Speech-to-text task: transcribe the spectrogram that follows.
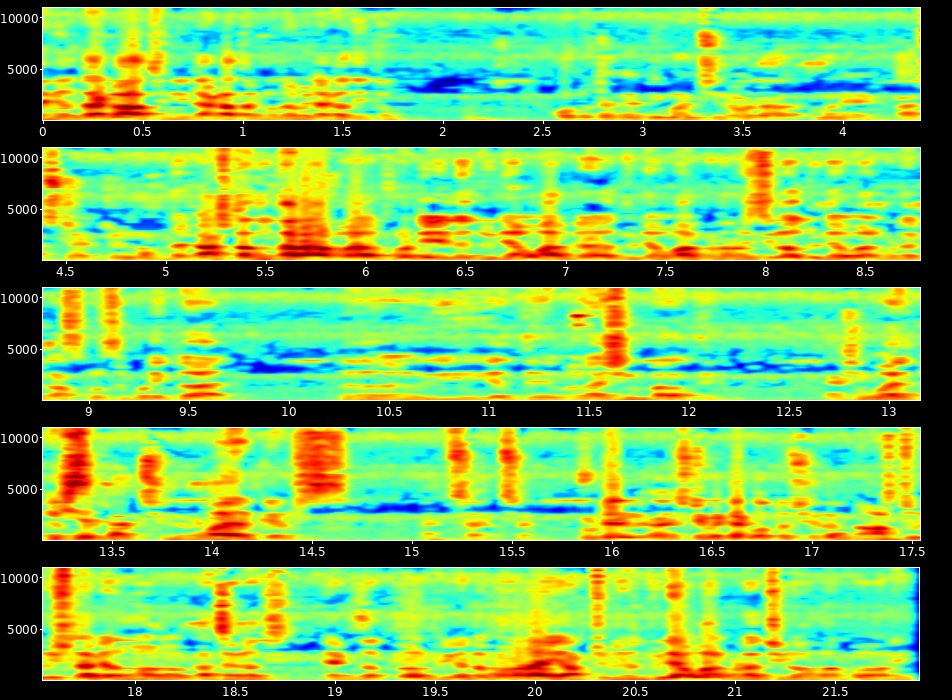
দেখেন টাকা আছে নি টাকা থাকলে তো আমি টাকা দিতাম। কত টাকার ডিমান্ড ছিল ওটা মানে কাজটার জন্য? কাজটা তো তারা ফোর্টি দুইটা ওয়ার্কার দুইটা ওয়ার্কার হয়েছিল দুইটা ওয়ার্কার কাজ করছে প্রত্যেকটা ইয়েতে রাইসিং পাড়াতে কিসের কাজ ছিল? ওয়ার কেটস আচ্ছা আচ্ছা। টোটাল এস্টিমেটটা কত ছিল? আটচল্লিশ লাখের কাছাকাছি। একজাক্ট তো ফিগারটা মনে নাই আটচল্লিশ দুইটা ওয়ার্কার ছিল আমার পাওয়ারই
